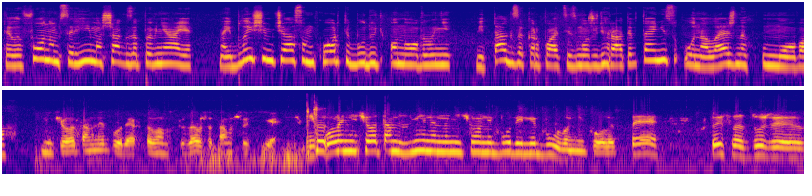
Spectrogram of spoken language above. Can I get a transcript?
Телефоном Сергій Машак запевняє, найближчим часом корти будуть оновлені. Відтак закарпатці зможуть грати в теніс у належних умовах. Нічого там не буде. Хто вам сказав, що там щось є? Ніколи нічого там змінено, нічого не буде і не було ніколи. Це хтось вас дуже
